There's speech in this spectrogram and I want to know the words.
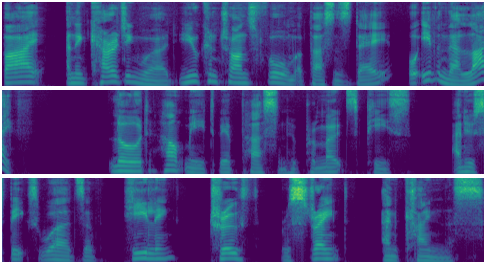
By an encouraging word, you can transform a person's day or even their life. Lord, help me to be a person who promotes peace and who speaks words of healing, truth, restraint, and kindness.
